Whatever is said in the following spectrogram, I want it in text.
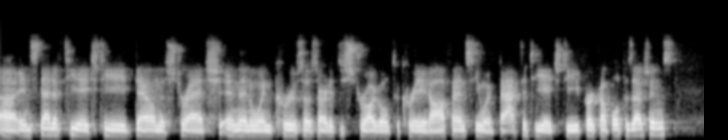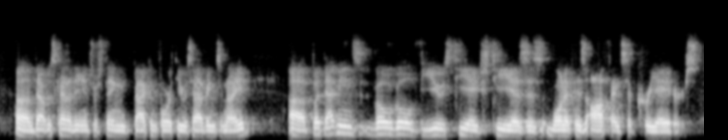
uh, instead of THT down the stretch, and then when Caruso started to struggle to create offense, he went back to THT for a couple of possessions. Uh, that was kind of the interesting back and forth he was having tonight. Uh, but that means Vogel views THT as his, one of his offensive creators.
